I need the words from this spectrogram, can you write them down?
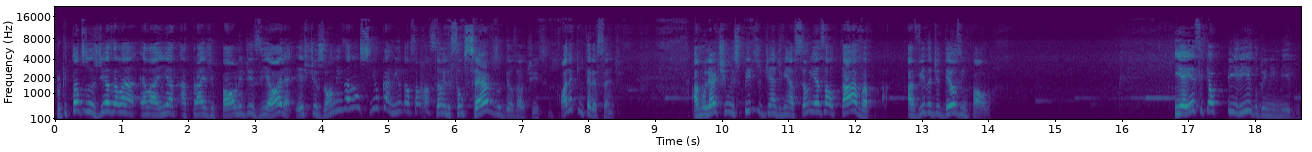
Porque todos os dias ela, ela ia atrás de Paulo e dizia: Olha, estes homens anunciam o caminho da salvação, eles são servos do Deus Altíssimo. Olha que interessante. A mulher tinha um espírito de adivinhação e exaltava a vida de Deus em Paulo. E é esse que é o perigo do inimigo.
